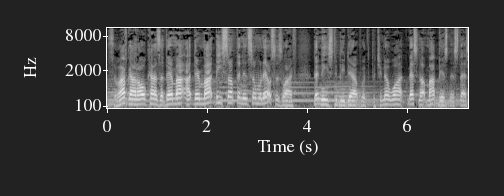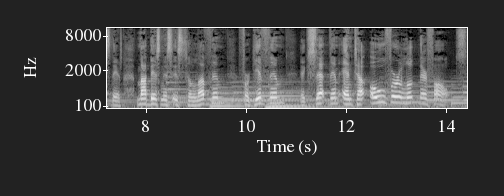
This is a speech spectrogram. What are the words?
So I've got all kinds of there might there might be something in someone else's life that needs to be dealt with. But you know what? That's not my business, that's theirs. My business is to love them, forgive them, accept them, and to overlook their faults.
